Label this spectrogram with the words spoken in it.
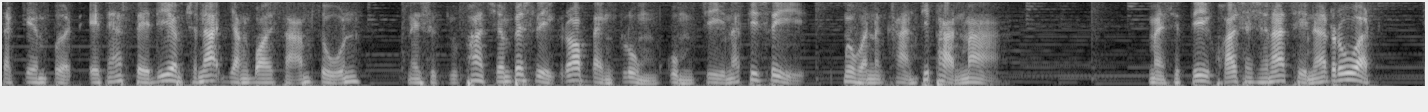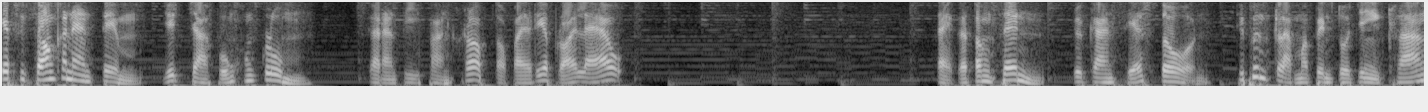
จากเกมเปิดเอเธนสเตเดียมชนะยังบอย 3-0 ในศึกยูฟ่าแชมเปี้ยนส์ลีกรอบแบ่งกลุ่มกลุ่ม G นัดที่ 4 เมื่อวันอังคารที่ผ่านมาแมนซิตี้คว้าชัยชนะ4นัดรวด เก็บ 12 คะแนนเต็ม ยึดจ่าฝูงของกลุ่ม การันตีผ่านครอบต่อไปเรียบร้อยแล้ว แต่ก็ต้องเส้นด้วยการเสียสโตนที่เพิ่งกลับมาเป็นตัวจริงอีกครั้ง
